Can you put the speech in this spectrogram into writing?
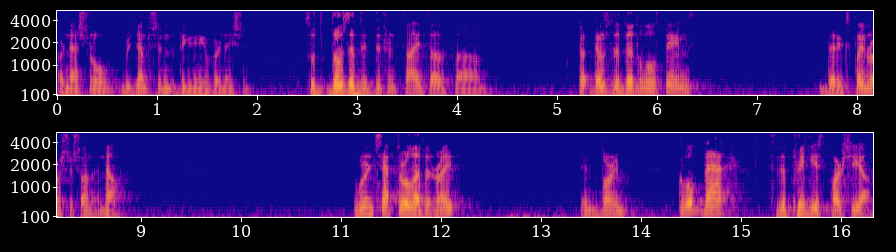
our national redemption, the beginning of our nation. So th- those are the different sides of, um, th- those are the biblical themes that explain Rosh Hashanah. Now, we're in chapter 11, right? In Dvarim. Go back to the previous Parshiah,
